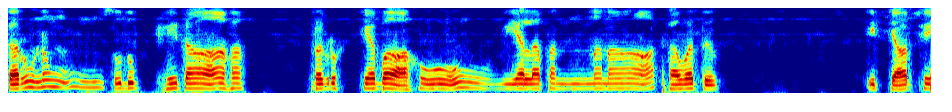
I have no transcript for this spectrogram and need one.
करुणम् सुदुःखिताः प्रगृह्य व्यलपन्ननाथवत् इत्यार्थे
